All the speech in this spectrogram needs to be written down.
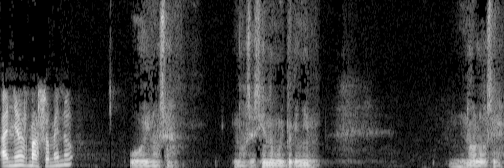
¿Años más o menos? uy, no sé, no sé, siendo muy pequeñín. No lo sé,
